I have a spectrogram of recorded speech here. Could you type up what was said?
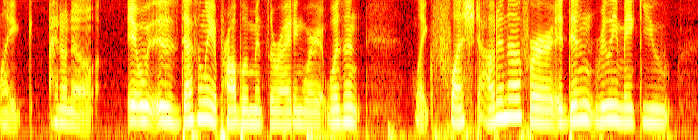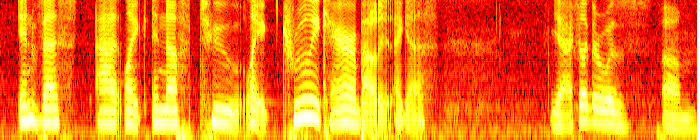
like I don't know. It it is definitely a problem with the writing where it wasn't like fleshed out enough or it didn't really make you invest at like enough to like truly care about it I guess. Yeah, I feel like there was um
